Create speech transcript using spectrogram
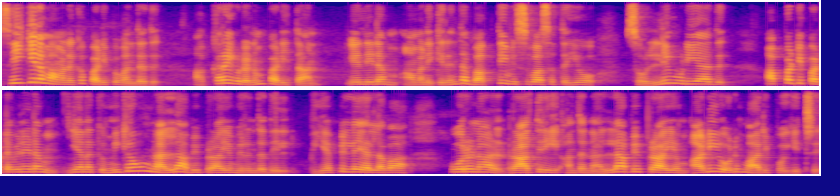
சீக்கிரம் அவனுக்கு படிப்பு வந்தது. அக்கறையுடனும் படித்தான். என்னிடம் அவனுக்கு இருந்த பக்தி விசுவாசத்தையோ சொல்லி முடியாது. அப்படிப்பட்டவனிடம் எனக்கு மிகவும் நல்ல அபிப்பிராயம் இருந்ததில் வியப்பில்லை அல்லவா? ஒரு நாள் ராத்திரி அந்த நல்ல அபிப்பிராயம் அடியோடு மாறிப்போயிற்று.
